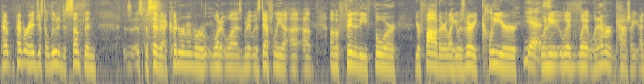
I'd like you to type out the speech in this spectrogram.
Pep- Pepper had just alluded to something specific. I couldn't remember what it was, but it was definitely a, a, a of affinity for your father. Like it was very clear. Yes. When he would wh- whatever. Gosh, I, I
